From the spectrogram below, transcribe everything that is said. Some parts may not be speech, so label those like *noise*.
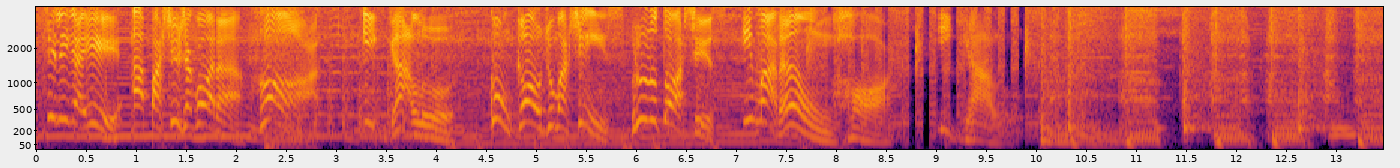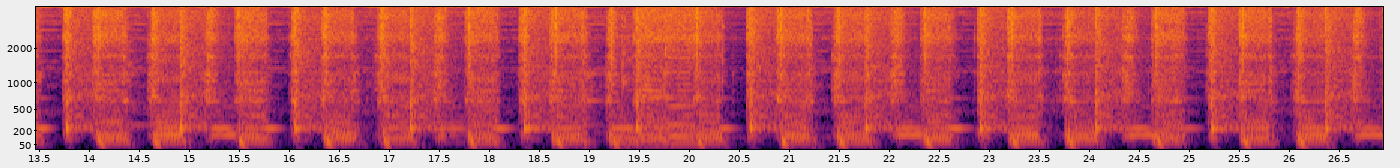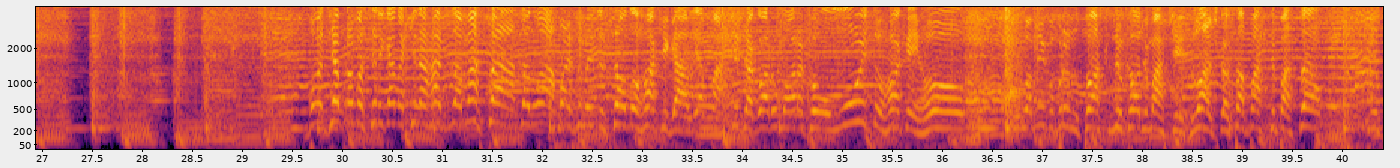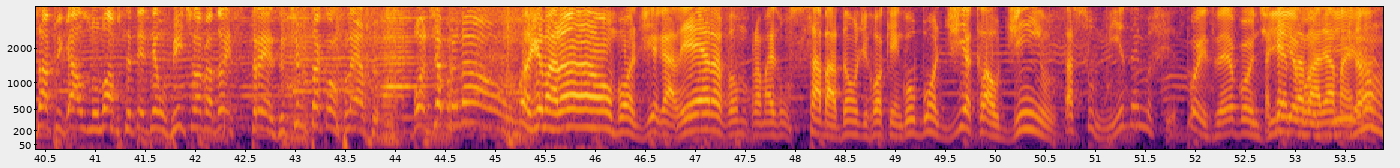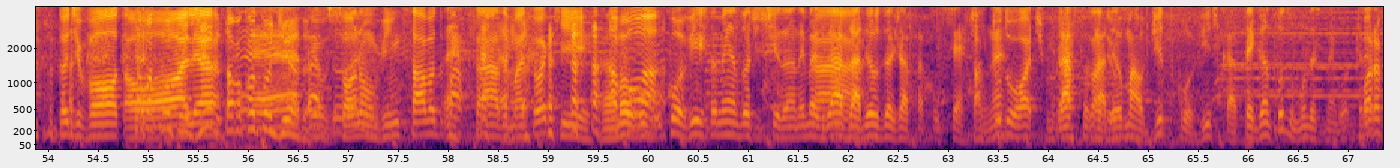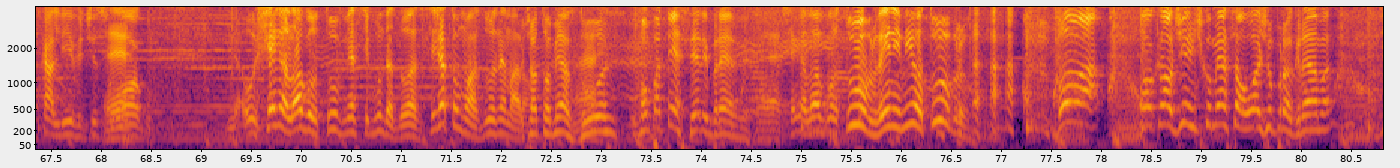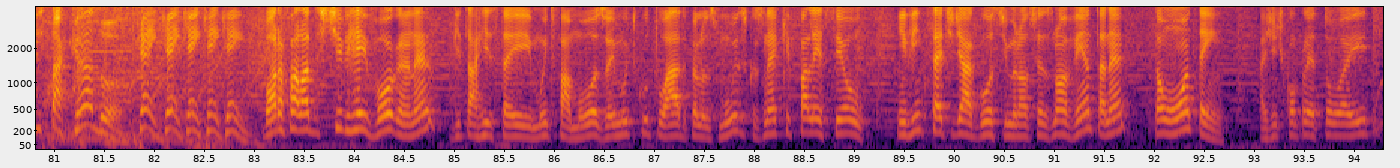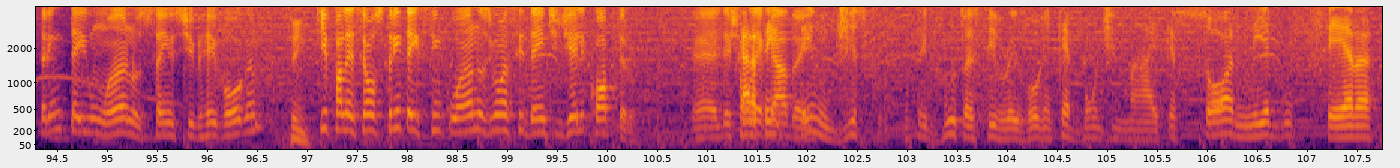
Se liga aí, a partir de agora, Rock e Galo. Com Cláudio Martins, Bruno Tostes e Marão. Rock e Galo. Pra você ligado aqui na Rádio da Massa. Tá no ar mais uma edição do Rock Galo. E a partir de agora, uma hora com muito rock and roll. Comigo, Bruno Tostes e o Cláudio Martins. Lógico, a sua participação no Zap Galo no 971 20 13. O time tá completo. Bom dia, Brunão. Bom dia, Marão. Bom dia, galera. Vamos pra mais um sabadão de rock and roll. Bom dia, Claudinho. Tá sumido, hein, meu filho? Pois é, bom dia, querendo bom trabalhar dia. mais não? Tô de volta. *laughs* Tava Olha, contundido, tava contundido. tá eu só não vim sábado passado, mas tô aqui. *laughs* Não, mas boa. o, o Covid também andou te tirando aí, mas Ah. graças a Deus já tá tudo certinho, Tá né? tudo ótimo, Graças, a Deus. Maldito Covid, cara. Pegando todo mundo esse negócio. Bora ficar livre disso É. logo. Chega logo outubro, minha segunda dose. Você já tomou as duas, né, Marão? Já tomei as duas. E vamos pra terceira em breve. É, chega logo outubro. Vem em mim, outubro. *laughs* Boa! Ô, Claudinho, a gente começa hoje o programa destacando quem, quem, quem, quem, quem? Bora falar do Steve Ray Vaughan, né? Guitarrista aí muito famoso, aí muito cultuado pelos músicos, né? Que faleceu em 27 de agosto de 1990, né? Então ontem a gente completou aí 31 anos sem o Steve Ray Vaughan, Sim. que faleceu aos 35 anos em um acidente de helicóptero. É, ele deixou Cara, um tem, legado aí. tem um disco, um tributo a Steve Ray Vaughan que é bom demais, que é só nego fera.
